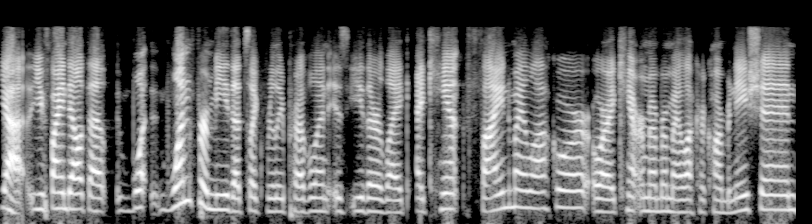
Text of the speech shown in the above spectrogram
Yeah, you find out that what one for me that's like really prevalent is either like I can't find my locker or I can't remember my locker combination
